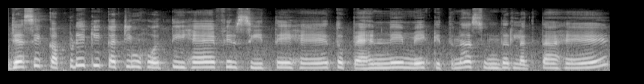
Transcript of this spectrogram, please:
जैसे कपड़े की कटिंग होती है, फिर सीते हैं तो पहनने में कितना सुंदर लगता है।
